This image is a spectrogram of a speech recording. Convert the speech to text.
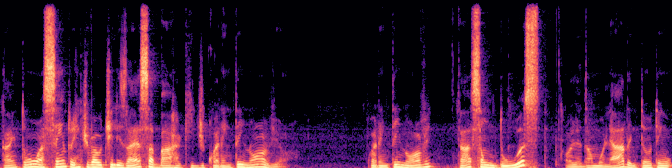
tá? Então o assento a gente vai utilizar essa barra aqui de 49, ó. 49, tá? São duas, olha, dá uma olhada, então eu tenho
